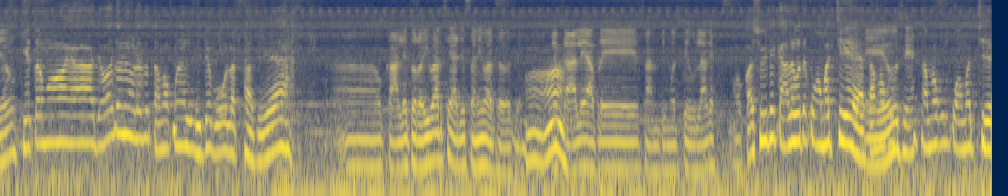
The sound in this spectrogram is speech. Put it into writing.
એવું? ખેતરમાં જવા દો ને હવે તો તમાકુના લીધે બહુ લઠ્ઠા છે. કાલે તો રવિવાર છે આજે શનિવાર થયો છે. કાલે આપણે શાંતિ મળશે એવું લાગે. કશું નહીં કાલે હોતે કોમ જ છે. એવું છે? તમાકુ કોમ જ છે.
